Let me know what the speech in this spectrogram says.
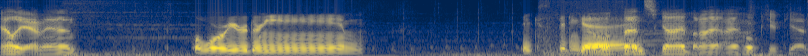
Hell yeah, man. The warrior dream. Big spinning No offense, guy, but I, I hope you get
